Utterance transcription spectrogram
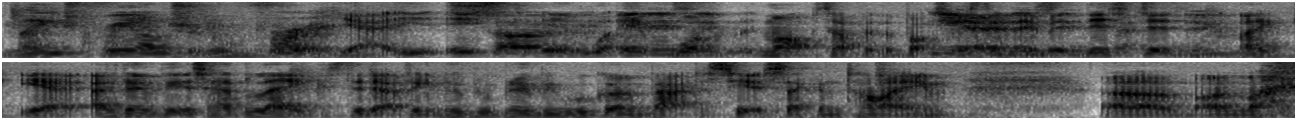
made 303. Yeah, it, it, So- it, it, It is what in- mopped up at the box office, Yeah, didn't it it? is But this didn't. Like, yeah, I don't think this had legs, did it? I think no people, no people were going back to see it a second time, um, unlike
